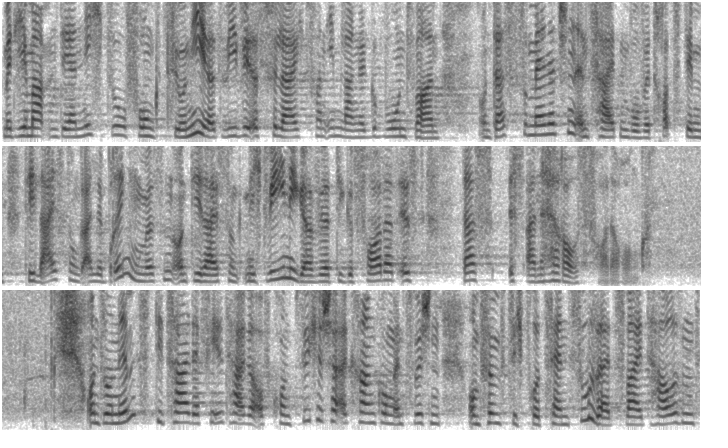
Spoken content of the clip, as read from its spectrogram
mit jemandem, der nicht so funktioniert, wie wir es vielleicht von ihm lange gewohnt waren. Und das zu managen in Zeiten, wo wir trotzdem die Leistung alle bringen müssen und die Leistung nicht weniger wird, die gefordert ist, das ist eine Herausforderung. Und so nimmt die Zahl der Fehltage aufgrund psychischer Erkrankungen inzwischen um 50 Prozent zu seit 2000.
